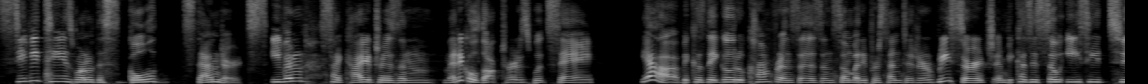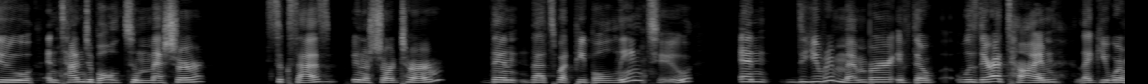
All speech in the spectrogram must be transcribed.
CBT is one of the gold standards. Even psychiatrists and medical doctors would say yeah because they go to conferences and somebody presented a research and because it's so easy to intangible to measure success in a short term then that's what people lean to. And do you remember if there was there a time like you were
